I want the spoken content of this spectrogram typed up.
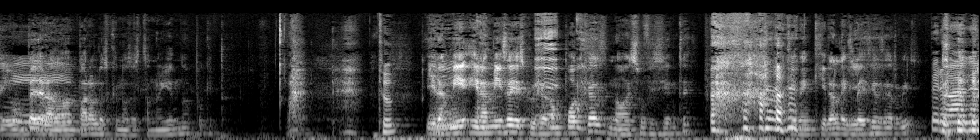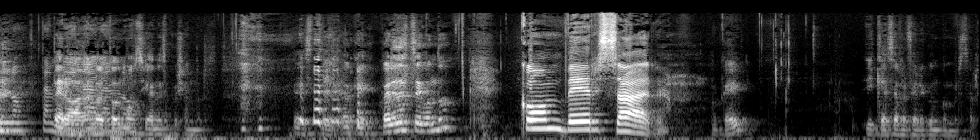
hay un Sí. pedradón para los que nos están oyendo un poquito. ¿Tú? Ir a, mi- ir a misa y escuchar un podcast no es suficiente. Tienen que ir a la iglesia a servir. Pero háganlo también. Pero háganlo de todos modos, sigan escuchándolos. Este, ¿cuál es el segundo? Conversar. Ok. ¿Y qué se refiere con conversar?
